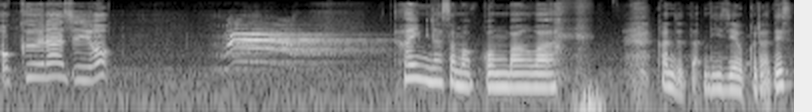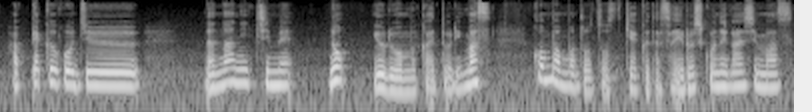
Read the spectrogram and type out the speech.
オクラジオはい、皆様こんばんは。噛んじゃった DJ オクラです。857日目の夜を迎えております。今晩もどうぞお付き合いください。よろしくお願いします。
